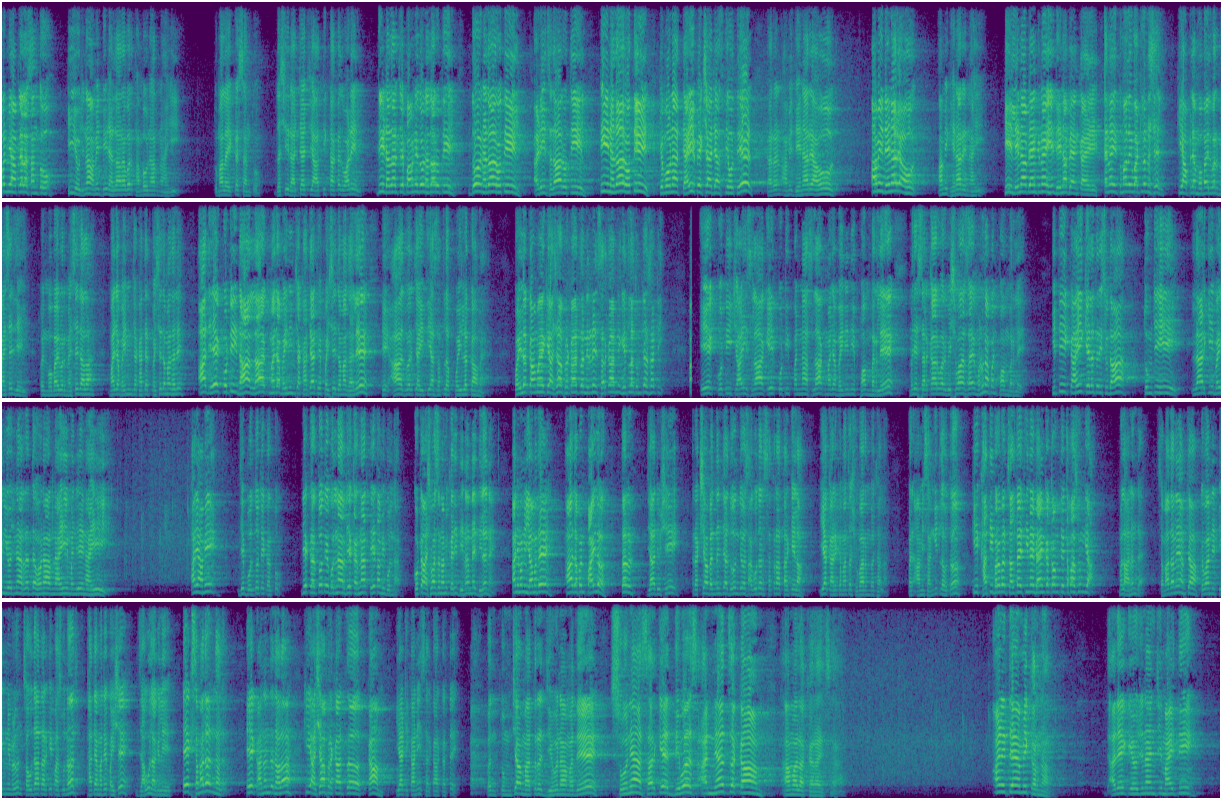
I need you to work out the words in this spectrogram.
पण मी आपल्याला सांगतो ही योजना आम्ही दीड हजारावर थांबवणार नाही. तुम्हाला एकच सांगतो जशी राज्याची आर्थिक ताकद वाढेल दीड हजारचे पावणे दोन हजार होतील दोन हजार होतील अडीच हजार होतील तीन हजार होतील किंवा त्याही पेक्षा जास्ती होतील कारण आम्ही देणारे आहोत. आम्ही देणारे आहोत आम्ही घेणारे नाही. ही लेना बँक नाही ही देना बँक आहे. नाही तुम्हालाही वाटलं नसेल की आपल्या मोबाईलवर मेसेज येईल. पण मोबाईलवर मेसेज आला माझ्या बहिणींच्या खात्यात पैसे जमा झाले. आज एक कोटी दहा लाख माझ्या बहिणींच्या खात्यात हे पैसे जमा झाले. हे आजवरच्या इतिहासातलं पहिलं काम आहे. पहिलं काम आहे की अशा प्रकारचा निर्णय सरकारने घेतला तुमच्यासाठी. एक कोटी चाळीस लाख एक कोटी पन्नास लाख माझ्या बहिणींनी फॉर्म भरले. म्हणजे सरकारवर विश्वास आहे म्हणून आपण फॉर्म भरले. किती काही केलं तरी सुद्धा तुमची ही लाडकी बहीण योजना रद्द होणार नाही म्हणजे नाही. आणि आम्ही जे बोलतो ते करतो. जे करतो ते बोलणार जे करणार तेच आम्ही बोलणार. खोटं आश्वासन आम्ही कधी देणार नाही दिलं नाही. आणि म्हणून यामध्ये आज आपण पाहिलं तर ज्या दिवशी रक्षाबंधनच्या दोन दिवस अगोदर सतरा तारखेला या कार्यक्रमाचा शुभारंभ झाला. पण आम्ही सांगितलं होतं की खाती बरोबर चालतायत की नाही बँक अकाउंट ते तपासून घ्या. मला आनंद आहे. समाधान आहे आमच्या आठवाने टीमने मिळून चौदा तारखेपासूनच खात्यामध्ये पैसे जाऊ लागले. एक समाधान झालं. एक आनंद झाला की अशा प्रकारचं काम या ठिकाणी सरकार करते. पण तुमच्या मात्र जीवनामध्ये सोन्यासारखे दिवस आणण्याचं काम आम्हाला करायचं. आणि ते आम्ही करणार. अनेक योजनांची माहिती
